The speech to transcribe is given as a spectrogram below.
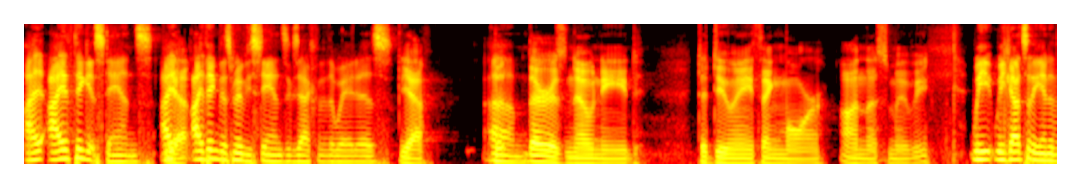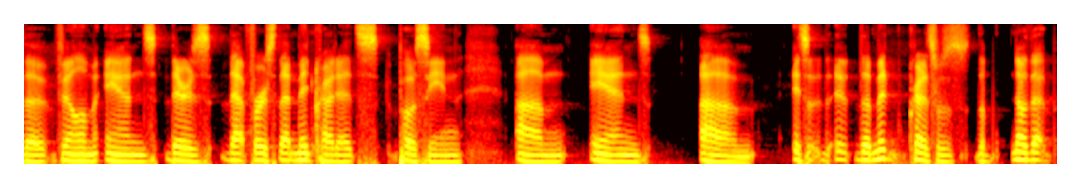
I, I think it stands. I, Yeah. I think this movie stands exactly the way it is. Yeah, Um, there is no need to do anything more on this movie. we we got to the end of the film and there's that first that mid credits post scene, um, and um, it's it, the mid credits was the no that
